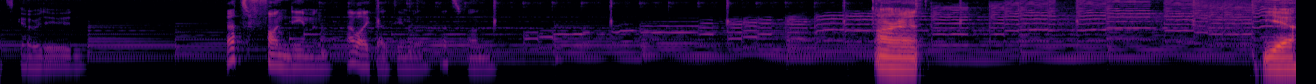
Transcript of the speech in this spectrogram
Let's go, dude. That's a fun demon. I like that demon. That's fun. Alright. Yeah.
